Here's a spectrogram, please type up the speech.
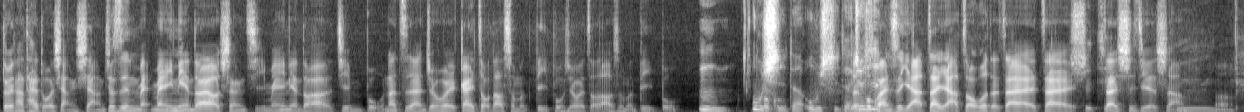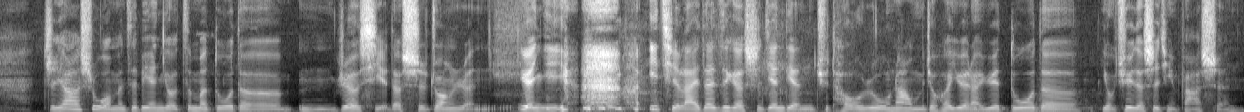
对它太多想象，就是每每一年都要有升级，每一年都要有进步，那自然就会该走到什么地步就会走到什么地步。嗯，务实的，务实的，不就是管是亚在亚洲或者在在在世界上，嗯只要是我们这边有这么多的嗯热血的时装人愿意 一起来在这个时间点去投入，那我们就会越来越多的有趣的事情发生。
